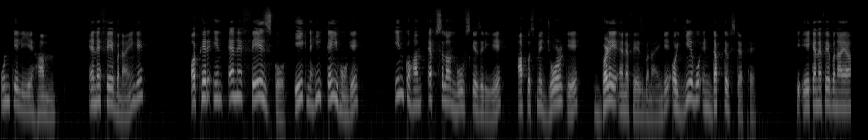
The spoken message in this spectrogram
ان کے لیے ہم این ایف اے بنائیں گے اور پھر ان این ایف ایز کو ایک نہیں کئی ہوں گے، ان کو ہم ایپسلان مووز کے ذریعے آپس میں جوڑ کے بڑے این ایف ایز بنائیں گے اور یہ وہ انڈکٹیو اسٹیپ ہے کہ ایک این ایف اے بنایا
